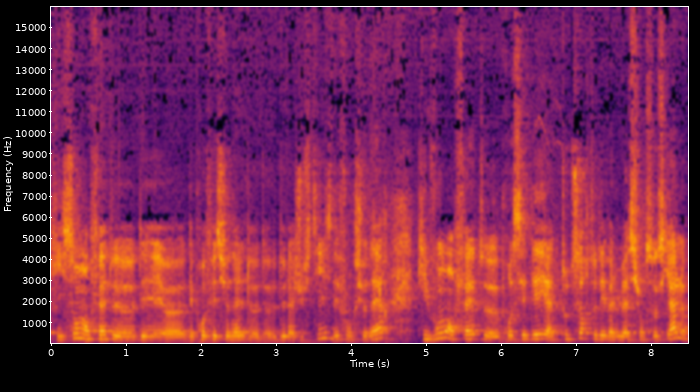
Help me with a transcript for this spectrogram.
qui sont en fait des, professionnels de, la justice, des fonctionnaires, qui vont en fait procéder à toutes sortes d'évaluations sociales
